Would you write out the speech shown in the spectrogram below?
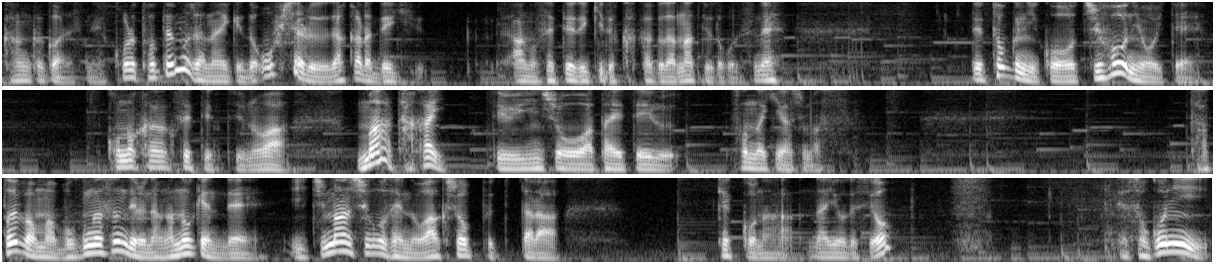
感覚はですねこれとてもじゃないけどオフィシャルだからできあの設定できる価格だなっていうとこですね。で特にこう地方においてこの価格設定っていうのはまあ高いっていう印象を与えているそんな気がします。例えばまあ僕が住んでる長野県で1万4 5千のワークショップって言ったら結構な内容ですよ。でそこに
